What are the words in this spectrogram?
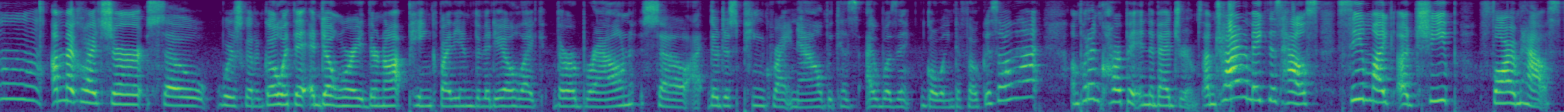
Mm, I'm not quite sure, so we're just gonna go with it. And don't worry, they're not pink by the end of the video. Like they're a brown, so I, they're just pink right now because I wasn't going to focus on that. I'm putting carpet in the bedrooms. I'm trying to make this house seem like a cheap farmhouse.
